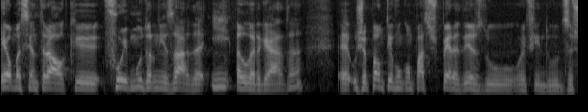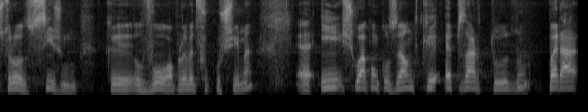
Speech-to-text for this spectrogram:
É uma central que foi modernizada e alargada. Uh, o Japão teve um compasso de espera desde o enfim, do desastroso sismo que levou ao problema de Fukushima uh, e chegou à conclusão de que, apesar de tudo, para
